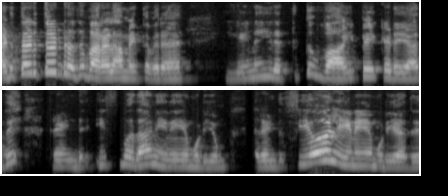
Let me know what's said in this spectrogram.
அடுத்தடுத்துன்றது வரலாமே தவிர இணையறதுக்கு வாய்ப்பே கிடையாது. ரெண்டு இஸ்மு தான் இணைய முடியும். ரெண்டு ஃபியல் இணைய முடியாது.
